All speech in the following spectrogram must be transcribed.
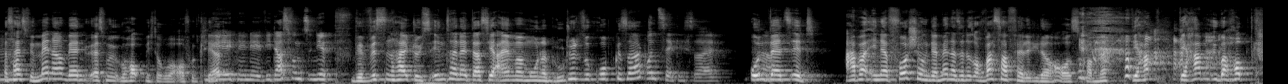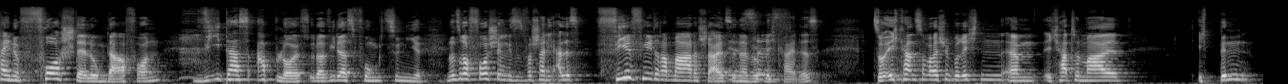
Das heißt, wir Männer werden erstmal überhaupt nicht darüber aufgeklärt. Nee, nee, nee, wie das funktioniert. Pff, Wir wissen halt durchs Internet, dass ihr einmal im Monat blutet, so grob gesagt. und zickig seid. Und Ja. that's it. Aber in der Vorstellung der Männer sind es auch Wasserfälle, die da rauskommen. Ne? Wir, haben, wir haben überhaupt keine Vorstellung davon, wie das abläuft oder wie das funktioniert. In unserer Vorstellung ist es wahrscheinlich alles viel, viel dramatischer, als in der es. Wirklichkeit ist. So, ich kann zum Beispiel berichten, ähm, ich hatte mal, ich bin,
